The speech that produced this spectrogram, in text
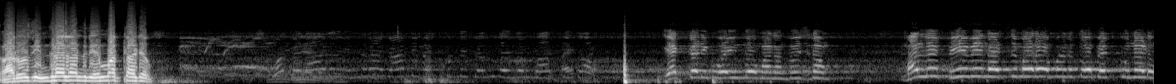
ఆ రోజు ఇందిరాగాంధీని ఏం మాట్లాడావు ఎక్కడికి పోయిందో మనం చూసినాం మళ్ళీ పివి నరసింహారావు మనతో పెట్టుకున్నాడు.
